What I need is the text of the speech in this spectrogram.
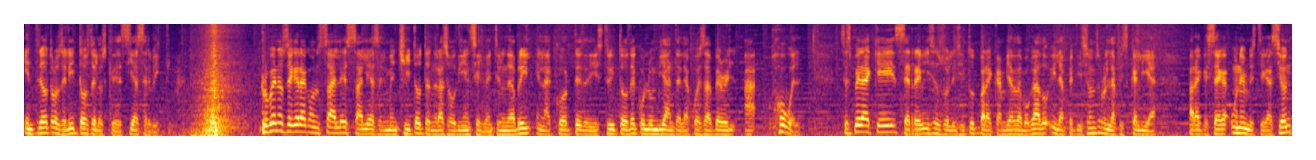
entre otros delitos de los que decía ser víctima. Rubén Oseguera González, alias El Menchito, tendrá su audiencia el 21 de abril en la Corte de Distrito de Columbia ante la jueza Beryl A. Howell. Se espera que se revise su solicitud para cambiar de abogado y la petición sobre la Fiscalía para que se haga una investigación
